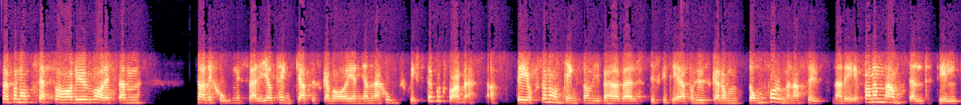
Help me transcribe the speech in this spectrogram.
För på något sätt så har det ju varit en tradition i Sverige och tänka att det ska vara i en generationsskifte fortfarande. Att det är också någonting som vi behöver diskutera på hur ska de, de formerna se ut när det är från en anställd till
